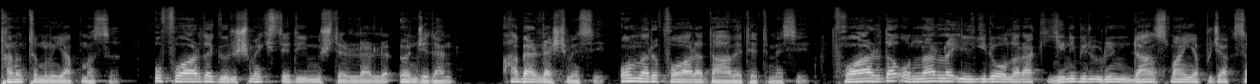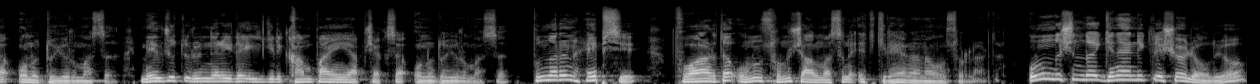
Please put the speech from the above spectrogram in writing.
tanıtımını yapması, o fuarda görüşmek istediği müşterilerle önceden haberleşmesi, onları fuara davet etmesi, fuarda onlarla ilgili olarak yeni bir ürün lansman yapacaksa onu duyurması, mevcut ürünleriyle ilgili kampanya yapacaksa onu duyurması. Bunların hepsi fuarda onun sonuç almasını etkileyen ana unsurlardır. Onun dışında genellikle şöyle oluyor.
